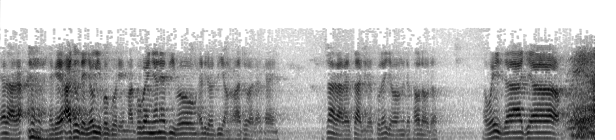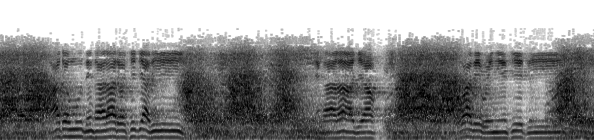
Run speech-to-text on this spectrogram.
အဲ့ဒါကတကယ်အာထုတ်တဲ့ယောဂီပုဂ္ဂိုလ်တွေမှာကိုယ်ပိုင်ဉာဏ်နဲ့သိဖို့အဲ့ဒီလိုသိအောင်လို့အာထုတ်ရတာကဲအစကလည်းစပြီးတော့ဆိုလဲကြောအောင်တစ်ခေါက်တော့တော့အဝိဇ္ဇာကြောင့်အဝိဇ္ဇာကြောင့်အာထုံမှုသင်္ခါရတို့ဖြစ်ကြသည်အာထုံမှုသင်္ခါရတို့ဖြစ်ကြသည်သင်္ခါရကြောင့်သင်္ခါရကြောင့်ဘဝသေးဝိညာဉ်ဖြစ်သည်ဘဝသေးဝိညာဉ်ဖြစ်သည်ဝိညာဉ်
